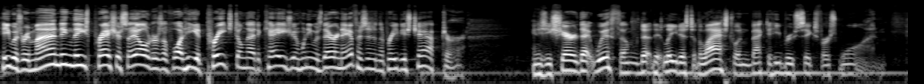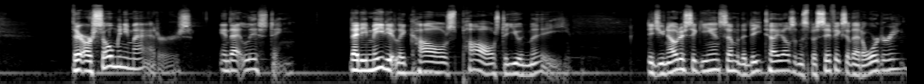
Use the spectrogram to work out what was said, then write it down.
He was reminding these precious elders of what he had preached on that occasion when he was there in Ephesus in the previous chapter. And as he shared that with them, doesn't it lead us to the last one, back to Hebrews 6, verse 1. There are so many matters in that listing that immediately cause pause to you and me. Did you notice again some of the details and the specifics of that ordering?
